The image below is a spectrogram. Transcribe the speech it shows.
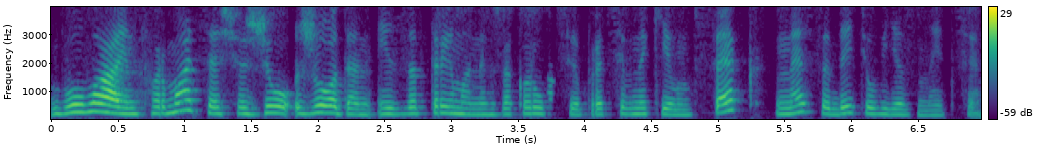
Була інформація, що жоден із затриманих за корупцію працівників МСЕК не сидить у в'язниці.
